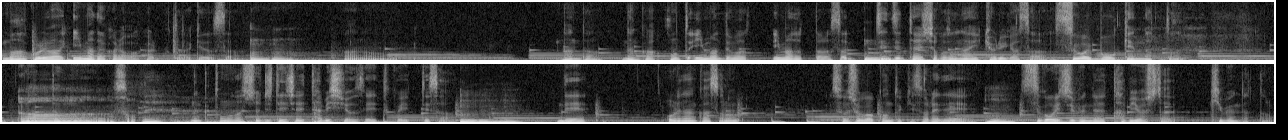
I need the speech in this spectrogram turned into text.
まあこれは今だから分かることだけどさうんうん。あのなんだ？なんか本当今では今だったらさ、うん。全然大したことない距離がさすごい冒険だったのああそうね。なんか友達と自転車で旅しようぜとか言ってさ。うんうんで俺なんかそのそう小学校の時それでうん。うんすごい自分では旅をした気分だったの。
